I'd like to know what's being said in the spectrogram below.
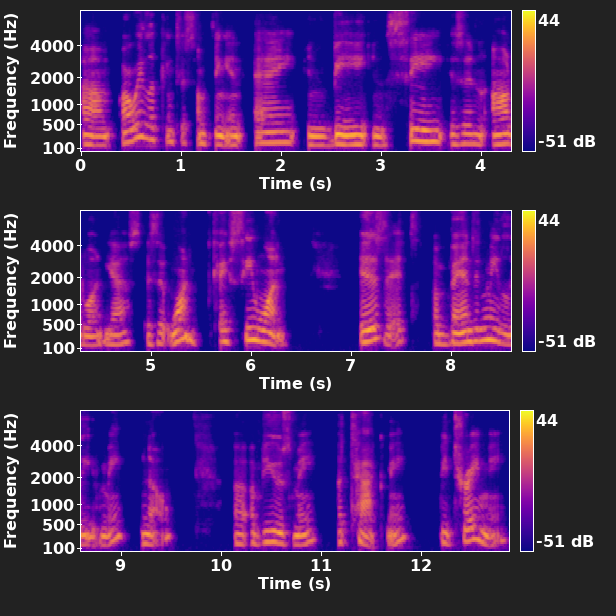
Um, are we looking to something in A, in B, in C? Is it an odd one? Yes. Is it one? Okay, C1. Is it abandon me, leave me? No. Uh, abuse me, attack me, betray me,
